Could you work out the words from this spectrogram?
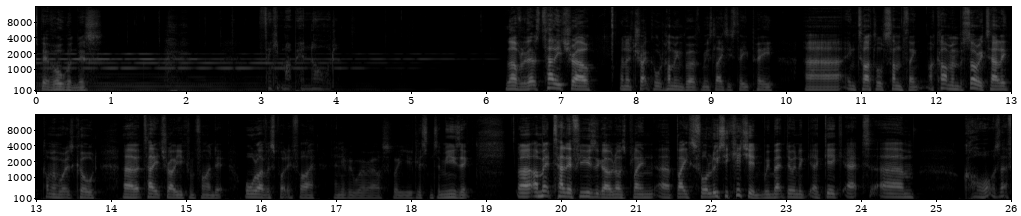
Nice bit of organ, this. I think it might be a Nord. Lovely. That was Tally Trail and a track called Hummingbird from his latest EP uh, entitled Something. I can't remember. Sorry, Tally. Can't remember what it's called. Uh, Tally Trail, you can find it all over Spotify and everywhere else where you'd listen to music. Uh, I met Tally a few years ago when I was playing uh, bass for Lucy Kitchen. We met doing a, a gig at, um, God, what was that?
